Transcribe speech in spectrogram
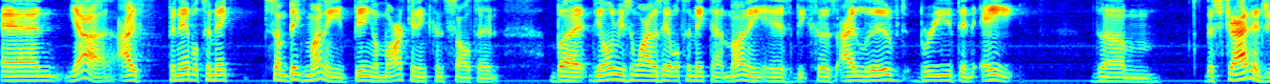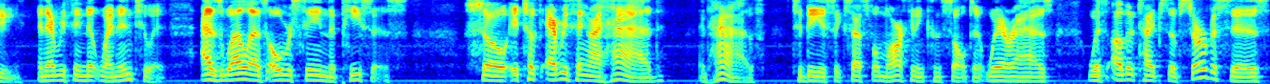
And yeah, I've been able to make some big money being a marketing consultant. But the only reason why I was able to make that money is because I lived, breathed, and ate the um, the strategy and everything that went into it, as well as overseeing the pieces. So it took everything I had and have to be a successful marketing consultant. Whereas with other types of services,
